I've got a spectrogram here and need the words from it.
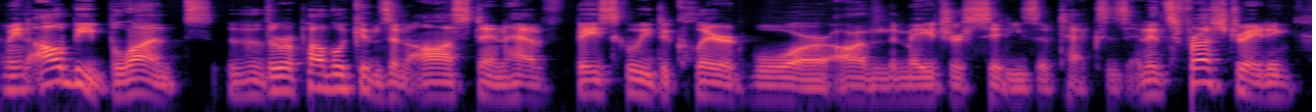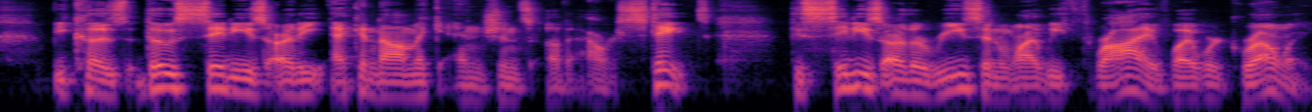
I mean, I'll be blunt. The Republicans in Austin have basically declared war on the major cities of Texas. And it's frustrating because those cities are the economic engines of our state. The cities are the reason why we thrive, why we're growing.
